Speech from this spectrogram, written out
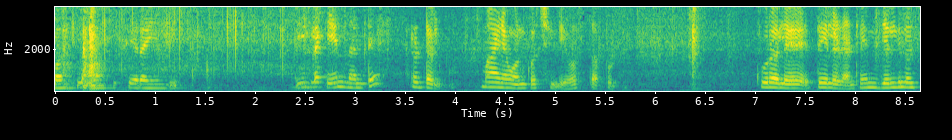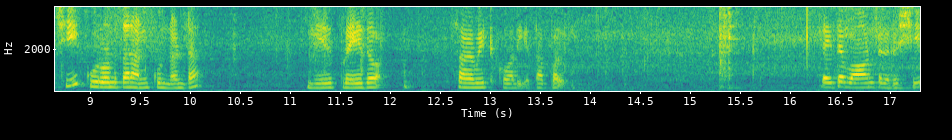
బస్సులో మస్తు షేర్ అయ్యింది దీంట్లోకి ఏంటంటే రొట్టెలు. మా ఆయన కొనుక్కొచ్చిండి వస్తప్పుడు కూర లే తేలేడంట. నేను జల్దీ వచ్చి కూర వండుతాను అనుకుండంట లేదు ఇప్పుడు ఏదో సగబెట్టుకోవాలి ఇక తప్పదు. ఇదైతే బాగుంటుంది రుచి.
